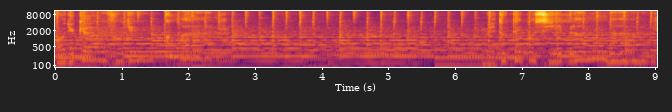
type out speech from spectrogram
Faut du cœur, il faut du courage. Mais tout est possible à mon âge.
